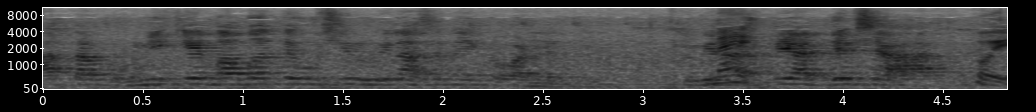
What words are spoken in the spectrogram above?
आता भूमिकेबाबत ते उशीर होईल असं नाही का वाटलं तुम्ही. राष्ट्रीय अध्यक्ष आहात. होय.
